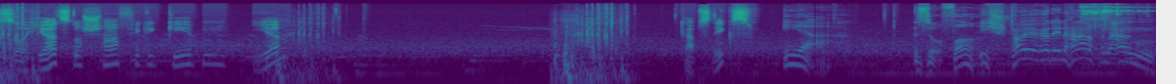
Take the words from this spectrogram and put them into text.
So, hier hat es noch Schafe gegeben. Hier. Gab's nix. Ja. Sofort. Ich steuere den Hafen an.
